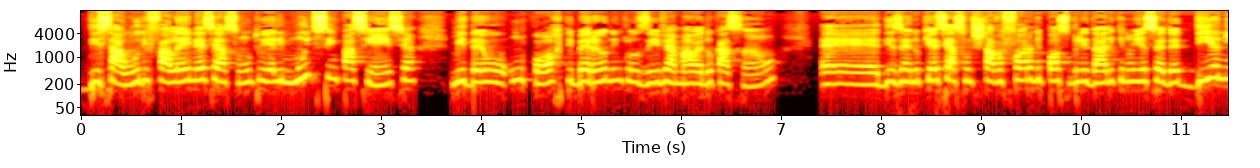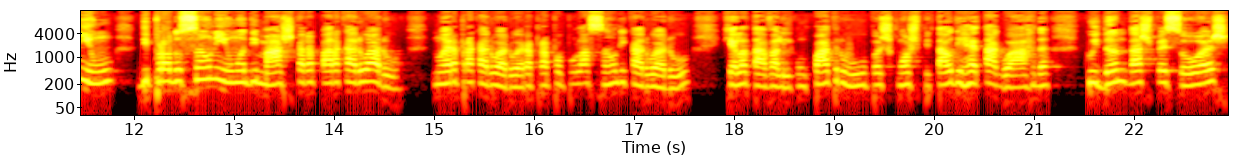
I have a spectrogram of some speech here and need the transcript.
de saúde, falei nesse assunto, e ele, muito sem paciência, me deu um corte, beirando, inclusive, a mal educação. É, dizendo que esse assunto estava fora de possibilidade e que não ia ceder dia nenhum de produção nenhuma de máscara para Caruaru. Não era para Caruaru, era para a população de Caruaru, que ela estava ali com quatro UPAs, com um hospital de retaguarda, cuidando das pessoas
